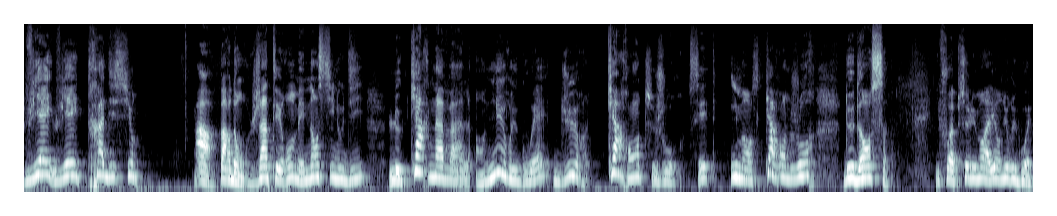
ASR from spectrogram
vieille, vieille tradition. Ah, pardon, j'interromps, mais Nancy nous dit le carnaval en Uruguay dure 40 jours. C'est immense, 40 jours de danse. Il faut absolument aller en Uruguay.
